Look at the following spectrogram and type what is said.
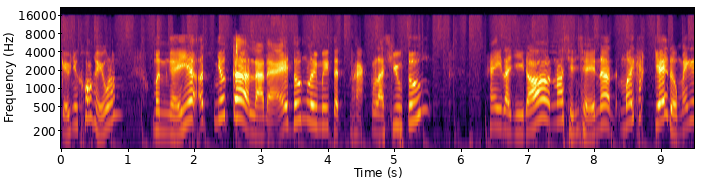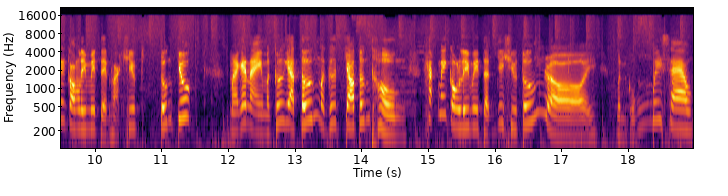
kiểu như khó hiểu lắm. Mình nghĩ ít nhất là để tướng limited hoặc là siêu tướng hay là gì đó nó xịn xịn mới khắc chế được mấy cái con limited hoặc siêu tướng trước mà cái này mà cứ ra tướng mà cứ cho tướng thường khắc mấy con limited với siêu tướng rồi. Mình cũng biết sao.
